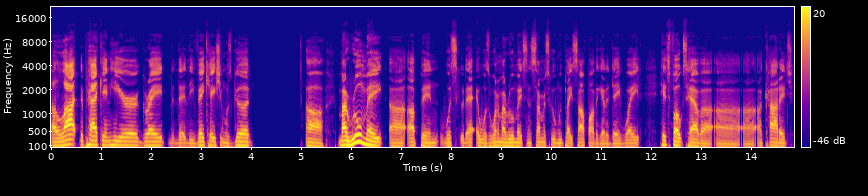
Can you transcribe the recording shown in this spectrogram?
a lot to pack in here. Great. The, the vacation was good. Uh, my roommate uh, up in was it was one of my roommates in summer school. We played softball together. Dave Wade. His folks have a a, a- a cottage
